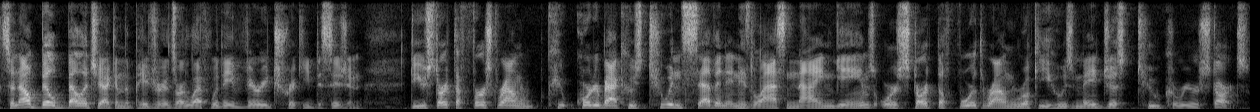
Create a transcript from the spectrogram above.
So now Bill Belichick and the Patriots are left with a very tricky decision. Do you start the first round quarterback who's 2 and 7 in his last 9 games or start the fourth round rookie who's made just 2 career starts?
